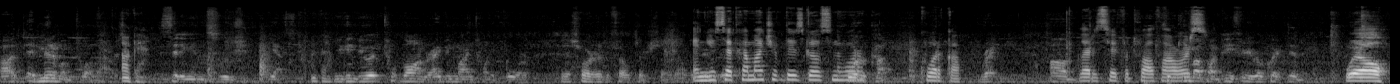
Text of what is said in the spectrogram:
Uh, at minimum 12 hours. Okay. Sitting in the solution, yes. Okay. You can do it tw- longer. I do mine 24. Just order the filters. So And be you good. said how much of this goes in the water? Quarter cup. Quarter cup. Right. Let it sit for 12 So hours. Came up on P3 real quick, didn't it? Well,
